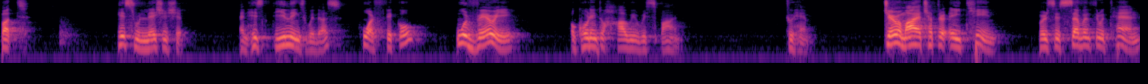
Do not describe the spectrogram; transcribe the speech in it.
But his relationship and his dealings with us, who are fickle, will vary according to how we respond to him. Jeremiah chapter 18, verses 7 through 10.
